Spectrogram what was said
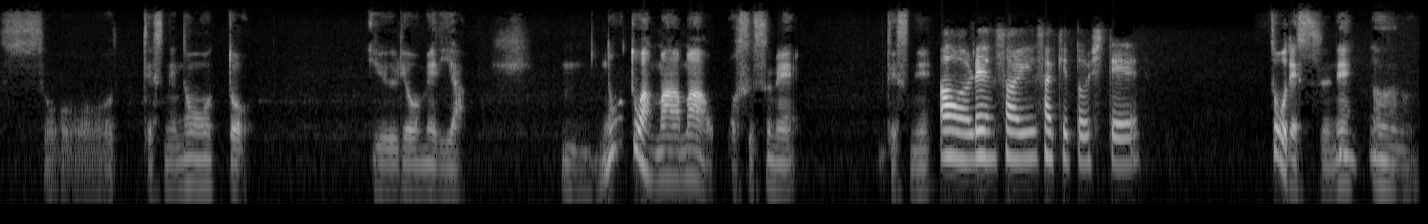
そうですね、 note、有料メディア。うん、ノートはまあまあおすすめですね。ああ、連載先として。そうですね。ううんん。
